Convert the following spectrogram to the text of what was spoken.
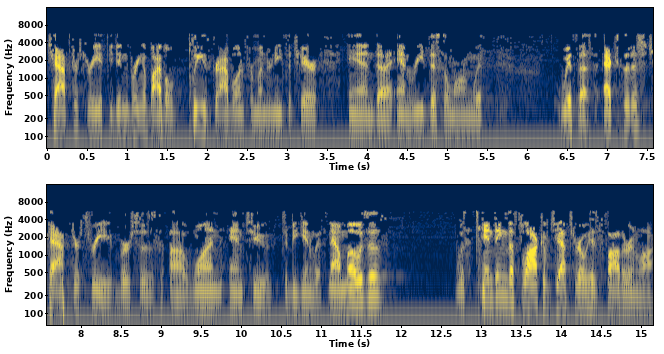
chapter 3. If you didn't bring a Bible, please grab one from underneath the chair and, uh, and read this along with, with us. Exodus chapter 3, verses uh, 1 and 2 to begin with. Now, Moses was tending the flock of Jethro, his father in law,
